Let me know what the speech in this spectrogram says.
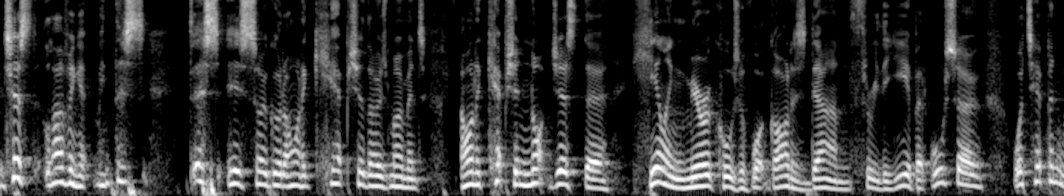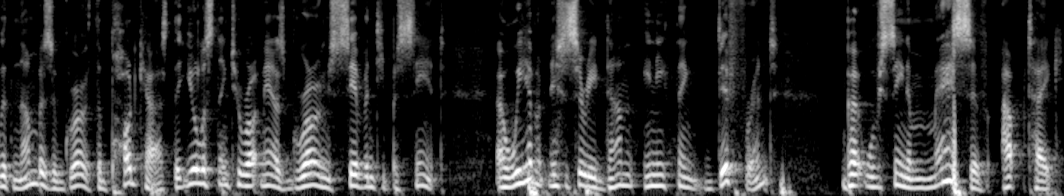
just loving it. I mean, this this is so good. I want to capture those moments. I want to capture not just the healing miracles of what God has done through the year, but also what's happened with numbers of growth. The podcast that you're listening to right now has grown 70%. And we haven't necessarily done anything different but we've seen a massive uptake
